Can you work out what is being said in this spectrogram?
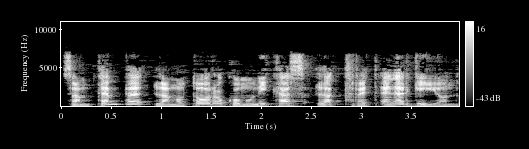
Samtempe la motoro comunicas la tret energion.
